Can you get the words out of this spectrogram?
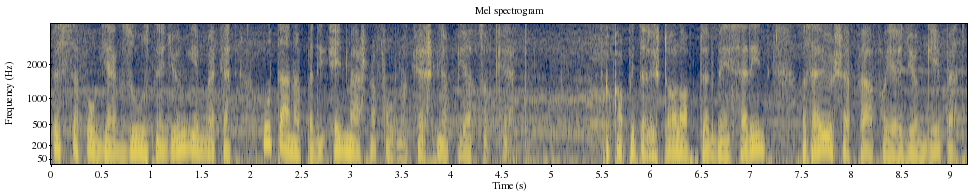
össze fogják zúzni a gyöngébbeket, utána pedig egymásnak fognak esni a piacokért. A kapitalista alaptörvény szerint az erősebb felfalja a gyöngébet.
